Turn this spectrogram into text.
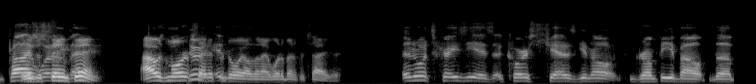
it probably was the same been. thing. I was more Dude, excited for Doyle than I would have been for Tiger. And what's crazy is, of course, Chad is getting all grumpy about the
